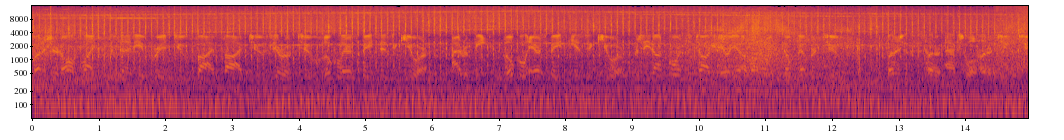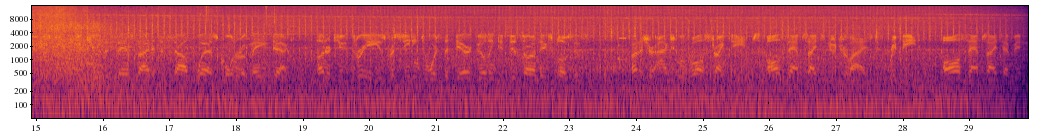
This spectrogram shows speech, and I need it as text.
Punisher at all flights in vicinity of grid 255202. Local airspace is secure. I repeat, local airspace is secure. Proceed on course to target area along with November 2. Punisher, this is Hunter Actual. Hunter 2-2 is moving to secure the SAM site at the southwest corner of main deck. Hunter 2-3 is proceeding towards the Derrick building to disarm the explosives. Punisher Actual to all strike teams. All SAM sites neutralized. Repeat, all SAM sites have been...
